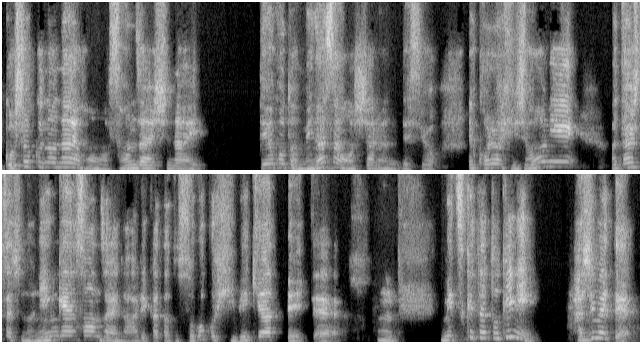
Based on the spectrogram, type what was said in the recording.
誤色のない本は存在しないっていうことを皆さんおっしゃるんですよ。でこれは非常に私たちの人間存在の在り方とすごく響き合っていて、うん、見つけた時に初めて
